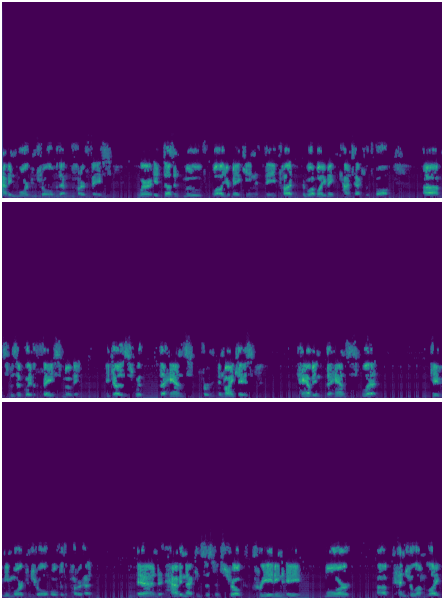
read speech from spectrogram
having more control over that putter face where it doesn't move while you're making the putt, while you're making contact with the ball. Um, specifically, the face moving, because with the hands, for in my case, having the hands split gave me more control over the putter head. And having that consistent stroke, creating a more uh, pendulum-like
